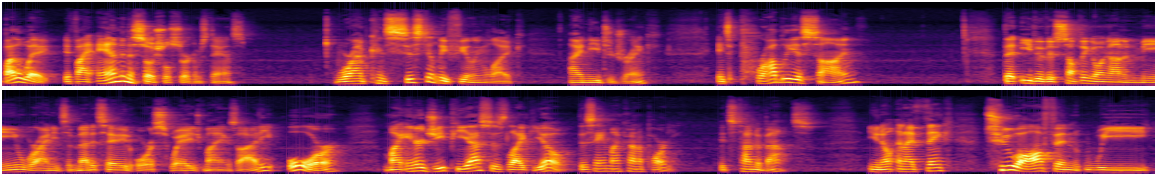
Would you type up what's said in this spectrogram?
by the way, if I am in a social circumstance where I'm consistently feeling like I need to drink, it's probably a sign that either there's something going on in me where I need to meditate or assuage my anxiety, or my inner GPS is like, yo, this ain't my kind of party it's time to bounce. You know, and I think too often we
